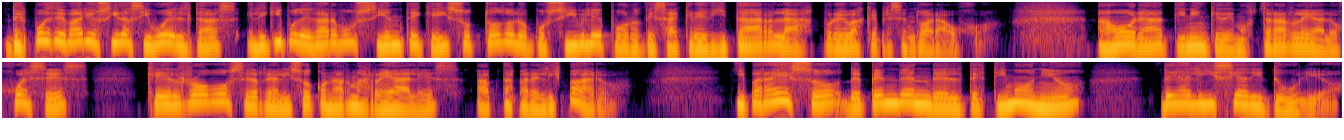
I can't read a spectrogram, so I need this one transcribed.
Después de varios idas y vueltas, el equipo de Garbus siente que hizo todo lo posible por desacreditar las pruebas que presentó Araujo. Ahora tienen que demostrarle a los jueces que el robo se realizó con armas reales, aptas para el disparo. Y para eso dependen del testimonio de Alicia Di Tulio,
